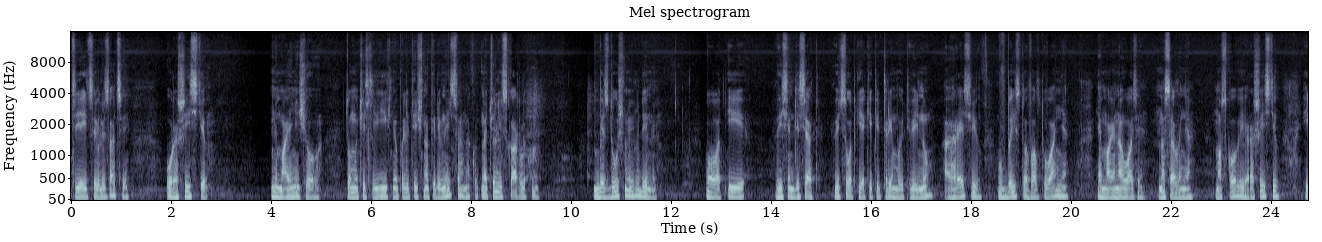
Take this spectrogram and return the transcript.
цієї цивілізації, у расистів немає нічого, в тому числі їхнього політичного керівництва на, чолі з Карликом, бездушною людиною. От, і 80%, які підтримують війну, агресію, вбивство, гвалтування, я маю на увазі населення Московії, рашистів, і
